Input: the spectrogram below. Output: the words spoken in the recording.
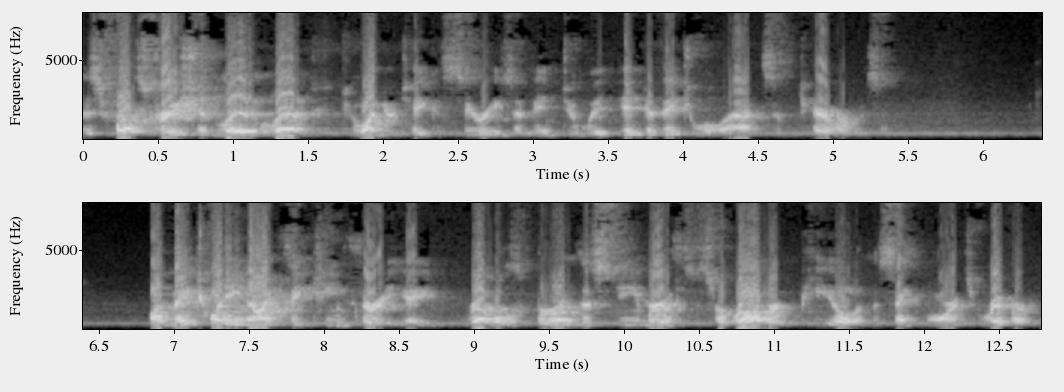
This frustration led Lett to undertake a series of individual acts of terrorism. On May 29, 1838, rebels burned the steamer Sir Robert Peel in the St. Lawrence River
